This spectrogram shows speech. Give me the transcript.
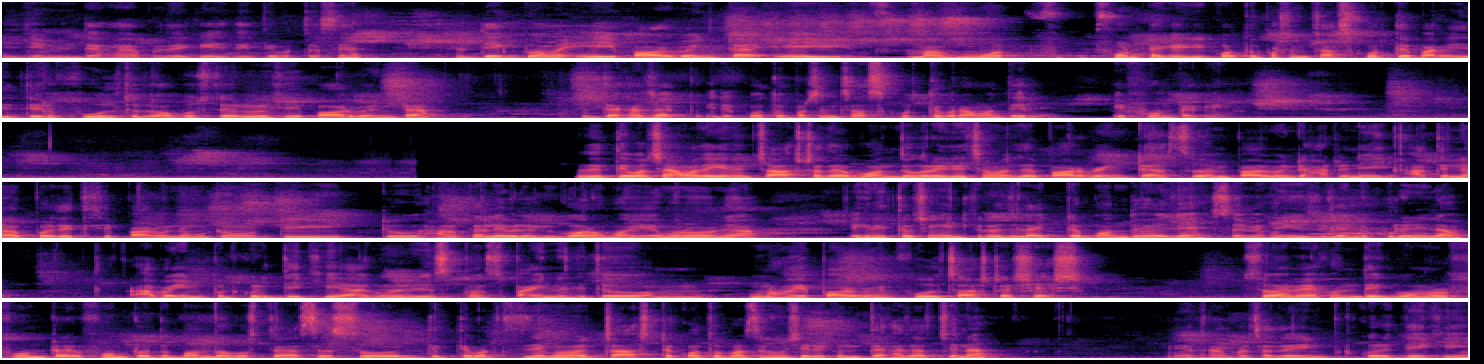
এই যে আমি দেখাই আপনাদেরকে, এই দেখতে পারতেছেন? তো দেখব আমার এই পাওয়ার ব্যাঙ্কটা এই ফোনটাকে কি কত পার্সেন্ট চার্জ করতে পারে? যদি এটা ফুল চার্জ অবস্থায় রয়েছে এই পাওয়ার ব্যাঙ্কটা তো দেখা যাক এটা কত পার্সেন্ট চার্জ করতে পারে আমাদের এই ফোনটাকে। দেখতে পাচ্ছি আমাদের কিন্তু চার্জটা দেওয়া বন্ধ করে দিয়েছে আমাদের পাওয়ার ব্যাঙ্কটা সো আমি পাওয়ার ব্যাঙ্কটা হাতে নেই। হাতে নেওয়ার পর দেখতেছি পাওয়ার ব্যাঙ্কটা মোটামুটি একটু হালকা লেভেলে গরম হয়, এমনও না। এখানে দেখতে পাচ্ছি ইন্ডিকেটার যে লাইটটা বন্ধ হয়ে যায়। সো আমি এখন ইউজি লাইনটা খুলে নিলাম। আবার ইনপুট করে দেখি, আর কোনো রেসপন্স পাই না যেহেতু মনে হয় পাওয়ার ব্যাঙ্ক ফুল চার্জটা শেষ। সো আমি এখন দেখব আমার ফোনটা ফোনটা তো বন্ধ অবস্থায় আছে। সো দেখতে পাচ্ছি যে আমার চার্জটা কত পার্সেন্ট হয়েছে এরকম দেখা যাচ্ছে না। এখন আমরা চার্জার ইনপুট করে দেখি।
